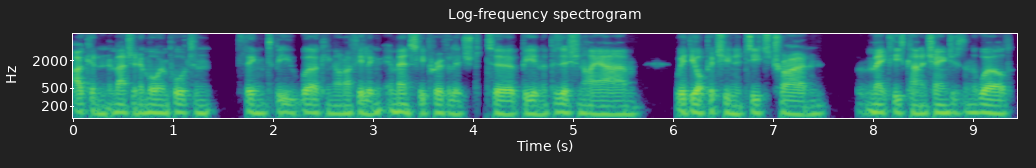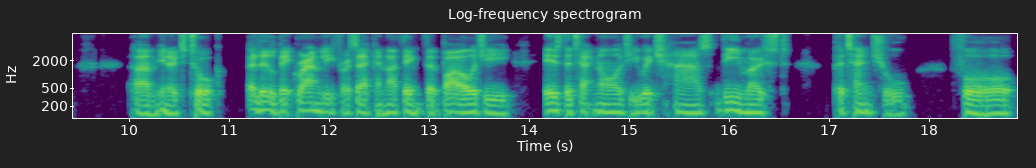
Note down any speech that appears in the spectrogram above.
I couldn't imagine a more important thing to be working on. I feel immensely privileged to be in the position I am with the opportunity to try and make these kind of changes in the world. Um, you know, to talk a little bit grandly for a second, I think that biology is the technology which has the most potential for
